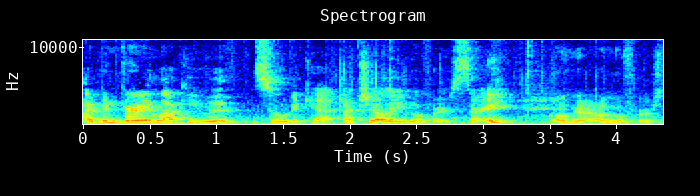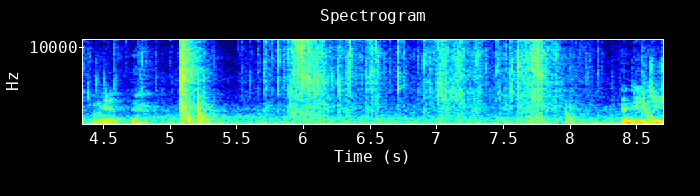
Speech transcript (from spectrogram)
I've been very lucky with Soda Cat. Actually, I'll let you go first. Sorry. Okay, I'll go first then. Yeah. And did you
